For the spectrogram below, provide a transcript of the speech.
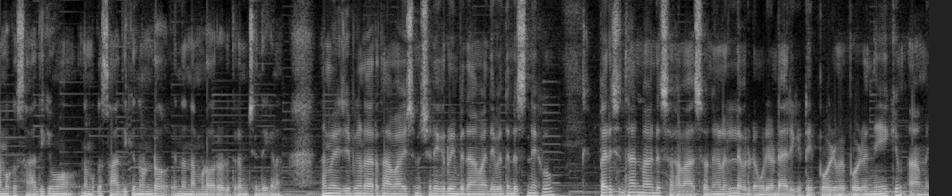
നമുക്ക് സാധിക്കുമോ? നമുക്ക് സാധിക്കുന്നുണ്ടോ എന്ന് നമ്മൾ ഓരോരുത്തരും ചിന്തിക്കണം. നമ്മെ ജീവികളുടെ കർത്താവായ ശംശനികൃയും പിതാവായ ദൈവത്തിന്റെ സ്നേഹവും പരിശുദ്ധാത്മാവിന്റെ സഹവാസവും നിങ്ങളെല്ലാവരുടെയും കൂടി ഉണ്ടായിരിക്കട്ടെ. ഇപ്പോഴും എപ്പോഴും നീക്കും. ആമേ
